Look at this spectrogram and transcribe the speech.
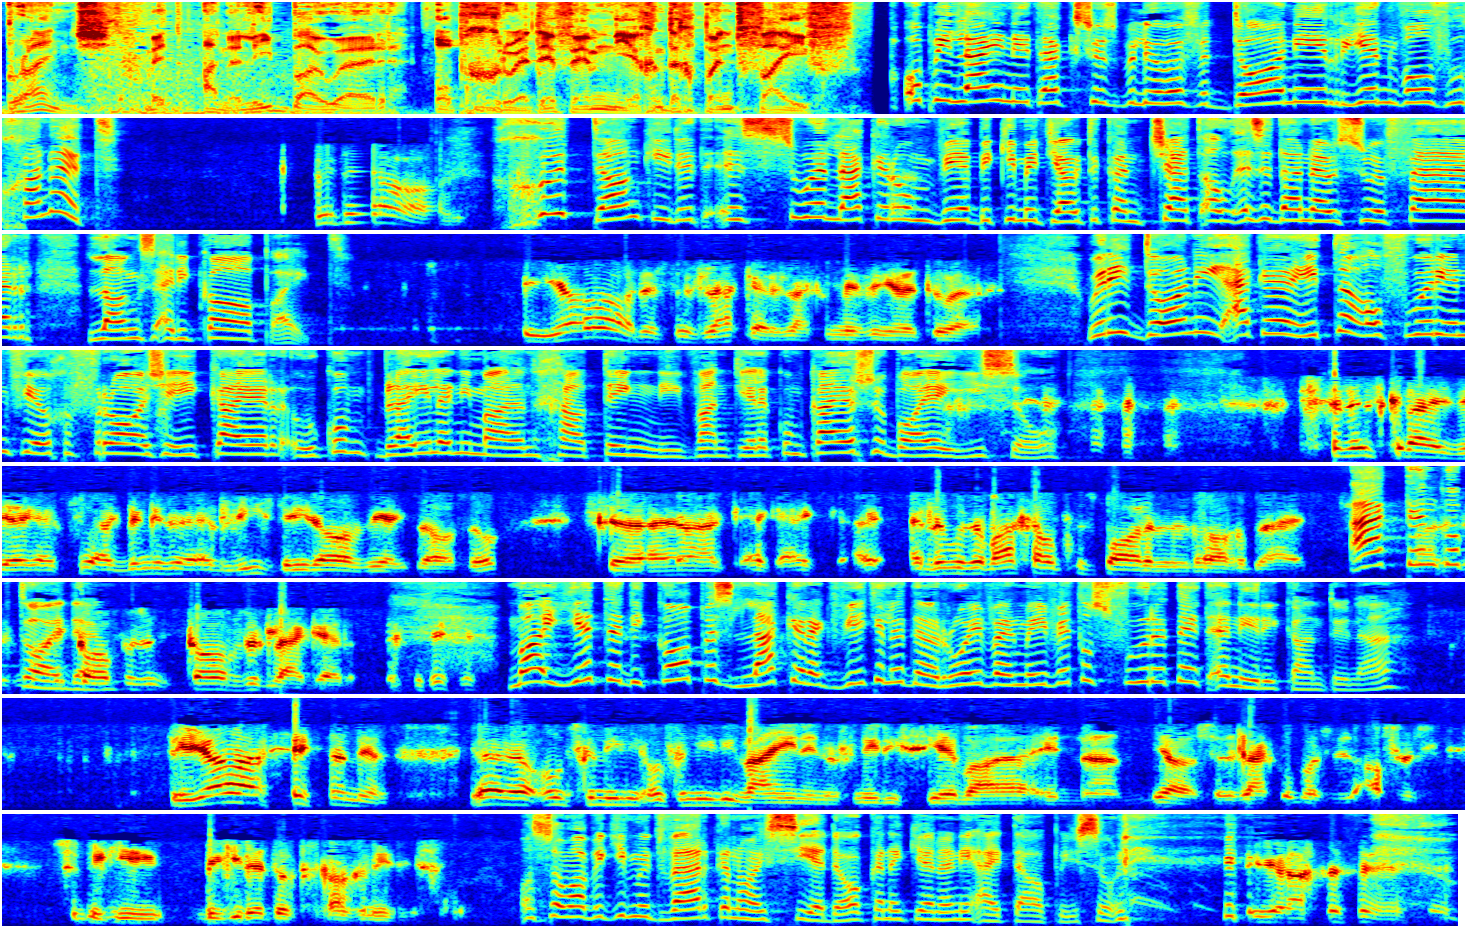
Brunch met Annelie Bouwer op Groot FM 90.5. Op die lyn het ek soos beloof vir Dani Reënwolf. Hoe gaan dit? Goed ja. Goed, dankie. Dit is so lekker om weer bietjie met jou te kan chat. Al is dit dan nou so ver langs uit die Kaap uit. Ja, dis dis lekker, dis lekker om weer van jou te hoor. Hoorie Dani, ek het nou al voorheen vir jou gevra as jy hier kuier, hoekom bly julle nie maar in Gauteng nie? Want julle kom kuier so baie hierso. Dit is crazy. Ek ek, ek dink dit is at least 3 dae 'n week daarso. So ja, ek ek ek ek, ek het mos baie geld gespaar en dit daar gebly. Ek dink op daai ding. Kaap is Kaap is ook lekker. Maar jette, die Kaap is lekker. Ek weet julle het nou rooi wyn, maar jy weet ons voer dit net in hierdie kant toe, né? ja, nee. Ja, ja, ons geniet ons geniet die wyn en ons geniet die see baie en uh, ja, so dit is lekker om as dit af is. So bietjie bietjie dit ook kan geniet. Ons sal maar bietjie moet werk aan daai see. Daar kan ek jou nou nie uithelp hierson nie. ja.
